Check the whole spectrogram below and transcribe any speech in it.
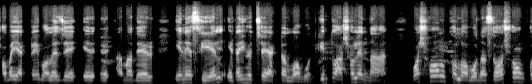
সবাই একটাই বলে যে আমাদের NaCl এটাই হচ্ছে একটা লবণ। কিন্তু আসলে না অসংখ্য লবণ আছে, অসংখ্য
